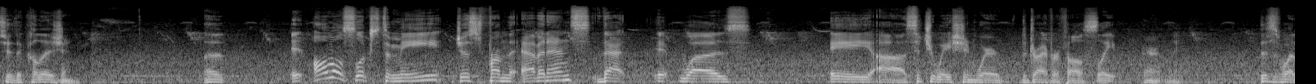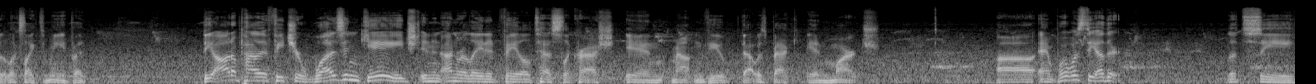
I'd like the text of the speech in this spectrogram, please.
to the collision. Uh, it almost looks to me, just from the evidence, that it was a uh, situation where the driver fell asleep, apparently. This is what it looks like to me, but the autopilot feature was engaged in an unrelated fatal Tesla crash in Mountain View. That was back in March. Uh, and what was the other? Let's see.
